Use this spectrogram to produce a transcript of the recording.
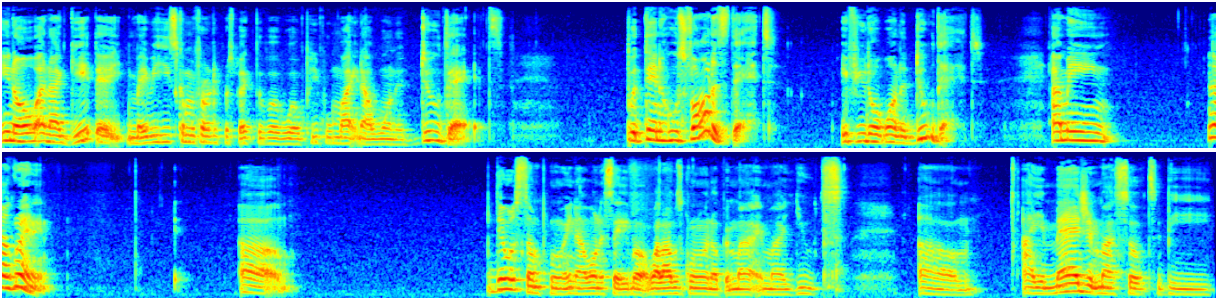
you know, and I get that maybe he's coming from the perspective of, well, people might not want to do that. But then whose fault is that if you don't want to do that? I mean, now granted, um, there was some point I want to say about while I was growing up in my in my youth, um, I imagined myself to be,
